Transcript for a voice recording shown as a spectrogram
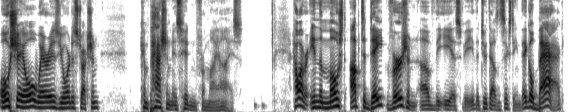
O Sheol, where is your destruction? Compassion is hidden from my eyes. However, in the most up to date version of the ESV, the 2016, they go back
